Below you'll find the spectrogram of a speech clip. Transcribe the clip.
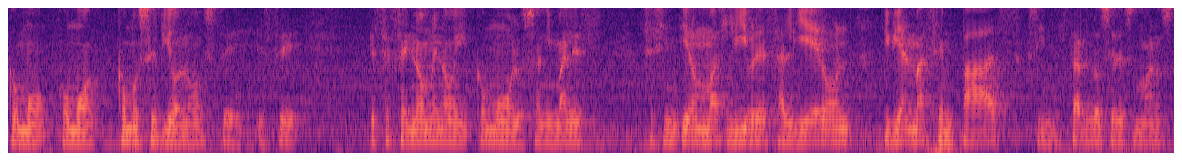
cómo, cómo, cómo se vio, ¿no? Este, este, este fenómeno y cómo los animales se sintieron más libres, salieron, vivían más en paz, sin estar los seres humanos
